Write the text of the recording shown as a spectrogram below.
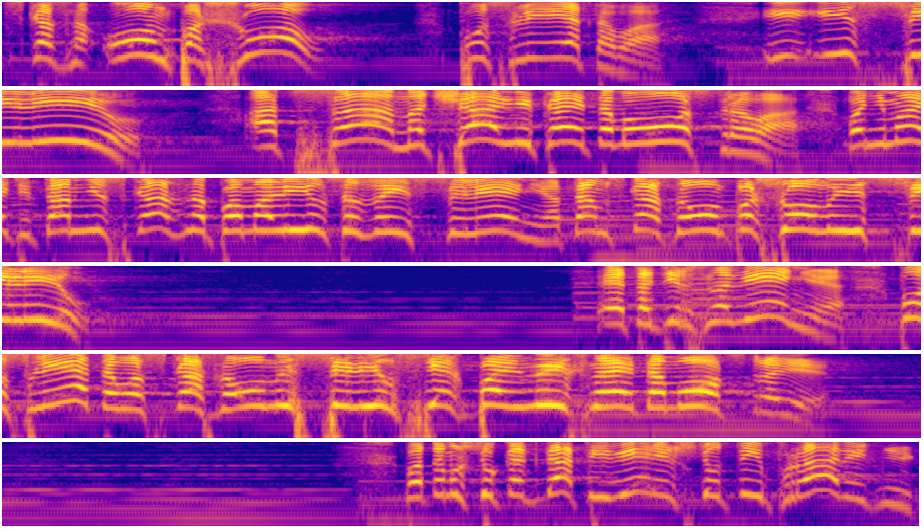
Сказано, он пошел после этого и исцелил отца, начальника этого острова. Понимаете, там не сказано помолился за исцеление, а там сказано, он пошел и исцелил. Это дерзновение. После этого сказано, он исцелил всех больных на этом острове. Потому что когда ты веришь, что ты праведник,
